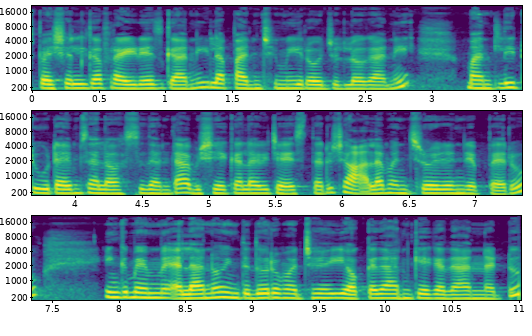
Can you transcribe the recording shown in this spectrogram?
స్పెషల్గా ఫ్రైడేస్ కానీ ఇలా పంచమి రోజుల్లో కానీ మంత్లీ టూ టైమ్స్ అలా వస్తుందంట. అభిషేకాలు అవి చేస్తారు. చాలా మంచి రోజు అని చెప్పారు. ఇంక మేము ఎలానో ఇంత దూరం వచ్చే ఈ ఒక్కదానికే కదా అన్నట్టు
